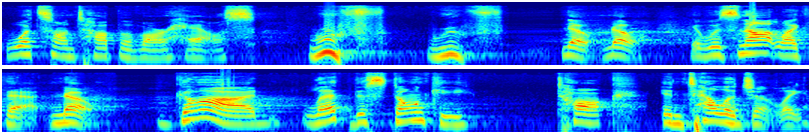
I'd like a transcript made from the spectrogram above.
what's on top of our house? Roof, roof. No, no, it was not like that. No. God let this donkey talk intelligently.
